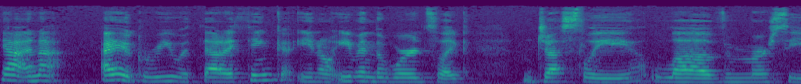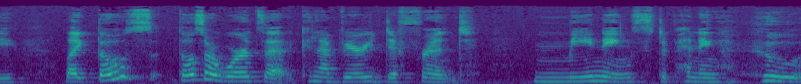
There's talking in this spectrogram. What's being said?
Yeah, and I, I agree with that. I think, you know, even the words like justly, love, mercy, like those those are words that can have very different meanings depending who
